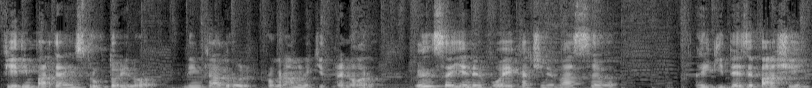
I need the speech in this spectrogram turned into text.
fie din partea instructorilor din cadrul programului Kidprenor, însă e nevoie ca cineva să îi ghideze pașii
